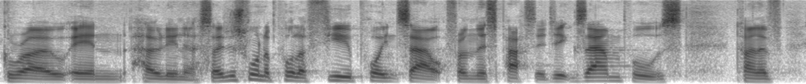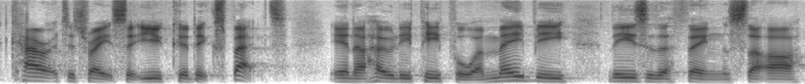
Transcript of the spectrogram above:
grow in holiness? I just want to pull a few points out from this passage, examples, kind of character traits that you could expect in a holy people. And maybe these are the things that are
